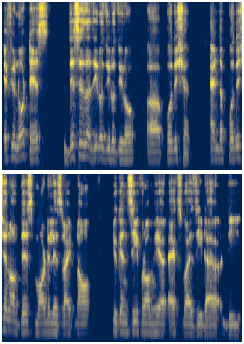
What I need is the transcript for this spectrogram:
if you notice this is a 000 uh, position. And the position of this model is right now you can see from here x y z the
